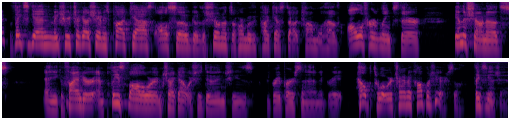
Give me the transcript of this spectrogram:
Thanks again. Make sure you check out Shani's podcast. Also, go to the show notes at horrormoviepodcast.com. We'll have all of her links there in the show notes, and you can find her. And please follow her and check out what she's doing. She's a great person and a great help to what we're trying to accomplish here. So thanks again, Shani.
